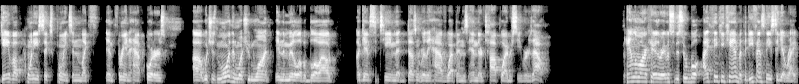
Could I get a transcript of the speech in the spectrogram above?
gave up 26 points in like in three and a half quarters, uh, which is more than what you'd want in the middle of a blowout against a team that doesn't really have weapons and their top wide receiver is out. Can Lamar carry the Ravens to the Super Bowl? I think he can, but the defense needs to get right.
